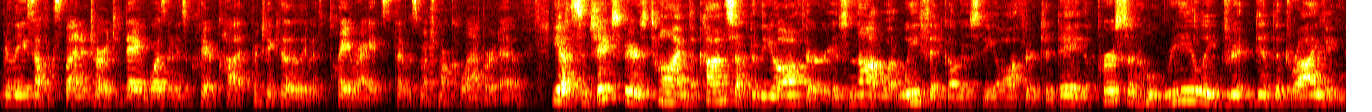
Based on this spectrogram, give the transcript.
really self-explanatory today, wasn't as clear-cut, particularly with playwrights, that was much more collaborative. Yes, in Shakespeare's time, the concept of the author is not what we think of as the author today. The person who really did the driving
